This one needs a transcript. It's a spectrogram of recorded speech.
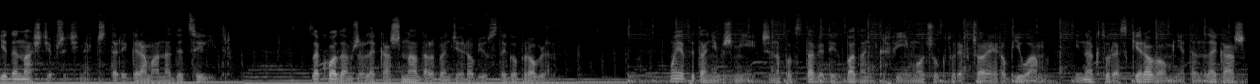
11,4 g na decylitr. Zakładam, że lekarz nadal będzie robił z tego problem. Moje pytanie brzmi, czy na podstawie tych badań krwi i moczu, które wczoraj robiłam i na które skierował mnie ten lekarz,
